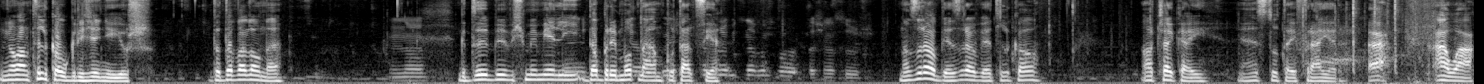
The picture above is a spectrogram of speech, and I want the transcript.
No mam tylko ugryzienie już. To dowalone. No. Gdybyśmy mieli dobry mod na amputację. Chciałbym zrobić nową postać, no cóż. No zrobię, zrobię, tylko... O, czekaj. Jest tutaj frajer. A, ała.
